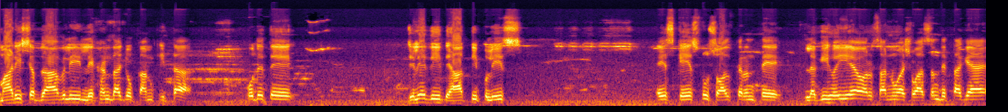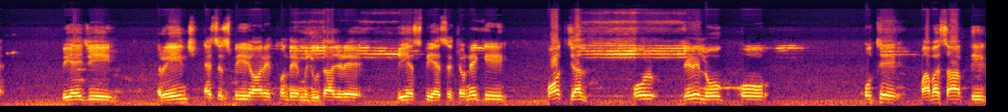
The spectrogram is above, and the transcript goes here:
ਮਾੜੀ ਸ਼ਬਦਾਵਲੀ ਲਿਖਣ ਦਾ ਜੋ ਕੰਮ ਕੀਤਾ, ਉਹਦੇ ਤੇ ਜ਼ਿਲ੍ਹੇ ਦੀ ਦਿਹਾਤੀ ਪੁਲਿਸ ਇਸ ਕੇਸ ਨੂੰ ਸੋਲਵ ਕਰਨ ਤੇ ਲੱਗੀ ਹੋਈ ਹੈ ਔਰ ਸਾਨੂੰ ਆਸ਼ਵਾਸਨ ਦਿੱਤਾ ਗਿਆ ਹੈ। ਡੀਆਈਜੀ ਰੇਂਜ ਐਸਐਸਪੀ ਔਰ ਇੱਥੋਂ ਦੇ ਮੌਜੂਦਾ ਜਿਹੜੇ ਡੀਐਸਪੀ ਐਸਐਚਓ ਨੇ ਕਿ ਬਹੁਤ ਜਲਦ ਉਹ ਜਿਹੜੇ ਲੋਕ ਉਹ ਉੱਥੇ ਬਾਬਾ ਸਾਹਿਬ ਦੀ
